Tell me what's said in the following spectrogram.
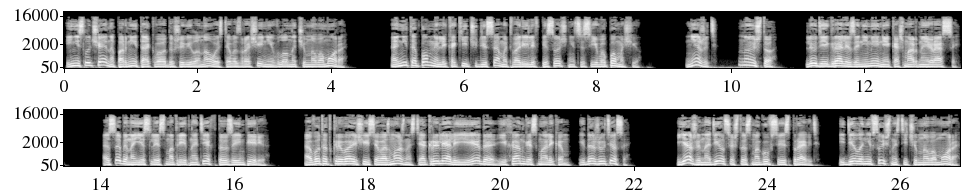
И не случайно парней так воодушевила новость о возвращении в лоно Чумного Мора. Они-то помнили, какие чудеса мы творили в песочнице с его помощью. Нежить? Ну и что? Люди играли за не менее кошмарные расы. Особенно если смотреть на тех, кто за Империю. А вот открывающиеся возможности окрыляли и Эда, и Ханга с Маликом, и даже Утеса. Я же надеялся, что смогу все исправить. И дело не в сущности Чумного Мора.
